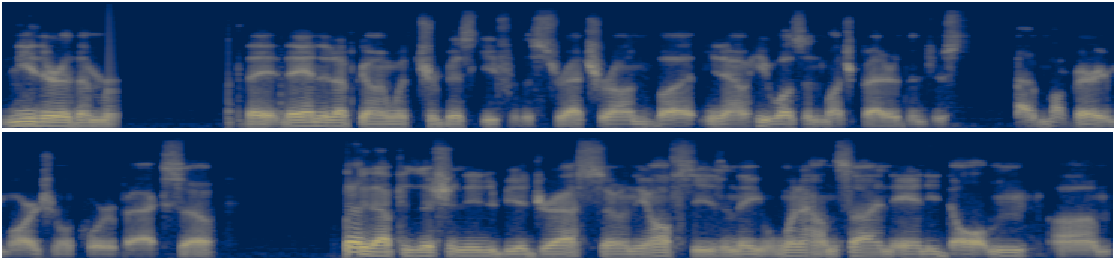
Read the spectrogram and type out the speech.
Neither of them they they ended up going with Trubisky for the stretch run, but you know he wasn't much better than just a very marginal quarterback. So that position needed to be addressed. So in the offseason, they went out and signed Andy Dalton. Um,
